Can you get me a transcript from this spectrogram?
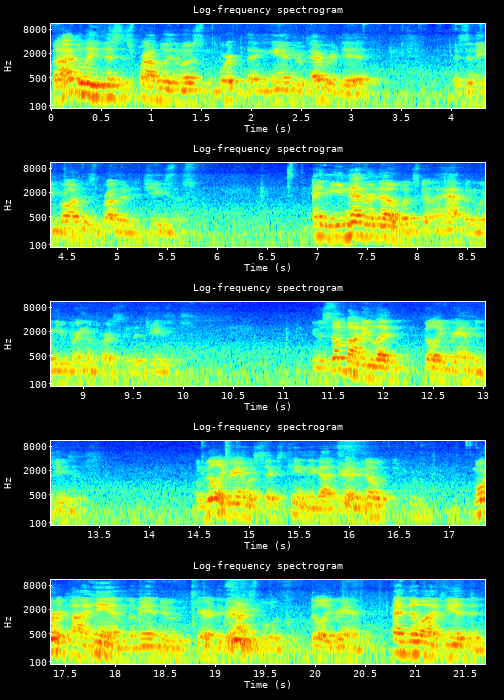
But I believe this is probably the most important thing Andrew ever did, is that he brought his brother to Jesus. And you never know what's going to happen when you bring a person to Jesus. You know, somebody led Billy Graham to Jesus. When Billy Graham was 16, the got said, No, Mordecai Ham, the man who shared the gospel with Billy Graham, had no idea that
